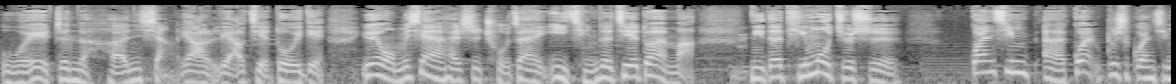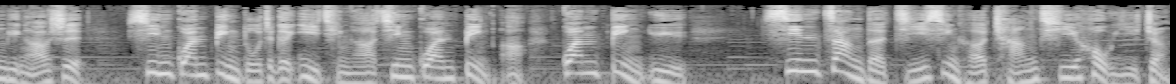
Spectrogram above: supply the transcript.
我也真的很想要了解多一点，因为我们现在还是处在疫情的阶段嘛。你的题目就是关心呃关不是关心病而是。新冠病毒这个疫情啊，新冠病啊，冠病与心脏的急性和长期后遗症。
